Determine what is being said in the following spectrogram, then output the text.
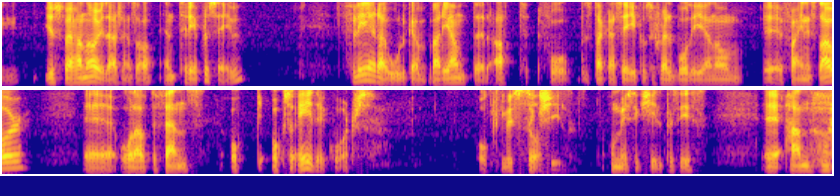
Mm. Just för han har ju där som jag sa, en 3 plus save. Flera olika varianter att få stacka save på sig själv, både genom eh, Finest Hour, eh, All Out Defense och också Aether Quartz Och Mystic Så. Shield. och Mystic Shield precis. Eh, han har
